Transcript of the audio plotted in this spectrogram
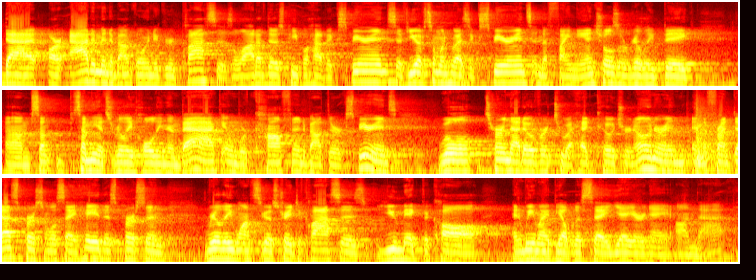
that are adamant about going to group classes. A lot of those people have experience. If you have someone who has experience and the financials are really big, um, some, something that's really holding them back, and we're confident about their experience, we'll turn that over to a head coach or an owner, and, and the front desk person will say, hey, this person really wants to go straight to classes. You make the call and we might be able to say yay or nay on that.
